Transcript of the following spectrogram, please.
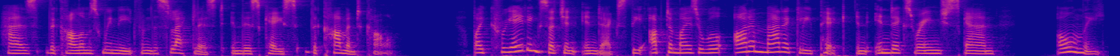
has the columns we need from the select list, in this case, the comment column. By creating such an index, the optimizer will automatically pick an index range scan only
